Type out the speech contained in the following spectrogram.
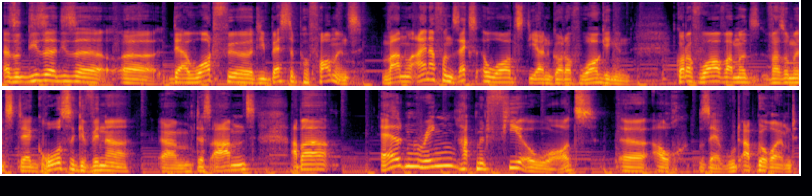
also diese, diese, äh, der Award für die beste Performance war nur einer von sechs Awards, die an God of War gingen. God of War war, mit, war somit der große Gewinner ähm, des Abends, aber Elden Ring hat mit vier Awards äh, auch sehr gut abgeräumt.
